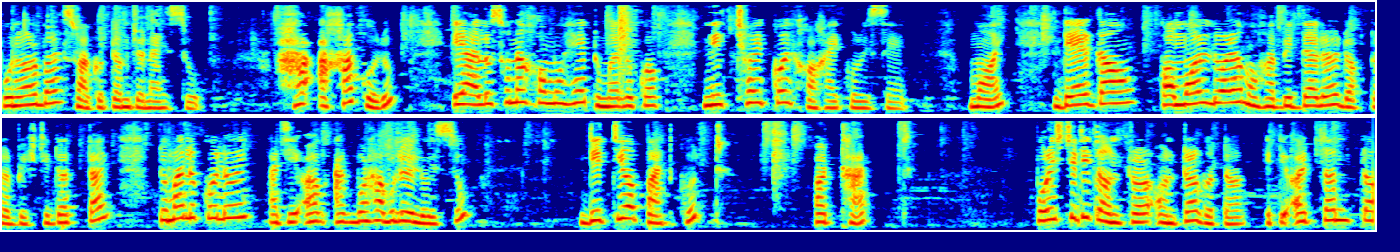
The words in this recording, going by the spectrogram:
পুনৰবাৰ স্বাগতম জনাইছো। আশা কৰো এই আলোচনাসমূহে তোমালোকক নিশ্চয়কৈ সহায় কৰিছে। মই দেৰগাঁও কমলদুৱাৰা মহাবিদ্যালয়ৰ ডক্টৰ বৃষ্টি দত্তই তোমালোকলৈ আজি আগবঢ়াবলৈ লৈছো। দ্বিতীয় পাঠগোট অৰ্থাৎ পৰিস্থিতি তন্ত্ৰৰ অন্তৰ্গত এটি অত্যন্ত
